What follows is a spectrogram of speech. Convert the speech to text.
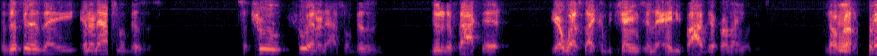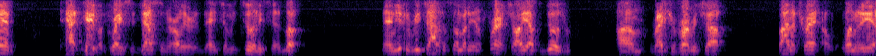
Because this is a international business. It's a true true international business due to the fact that your website can be changed into 85 different languages. You know, mm. Brother Fred gave a great suggestion earlier today to me too, and he said, "Look, man, you can reach out to somebody in French. All you have to do is um, write your verbiage up, find a tra- uh, one of the uh,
